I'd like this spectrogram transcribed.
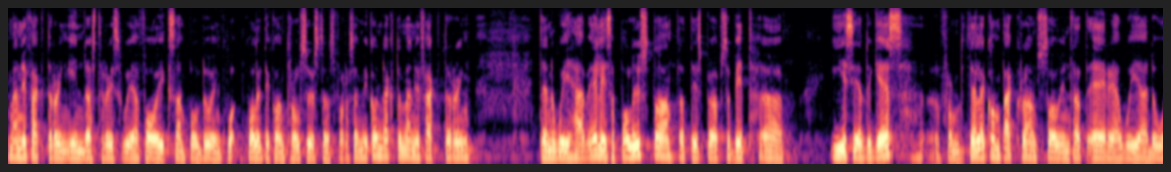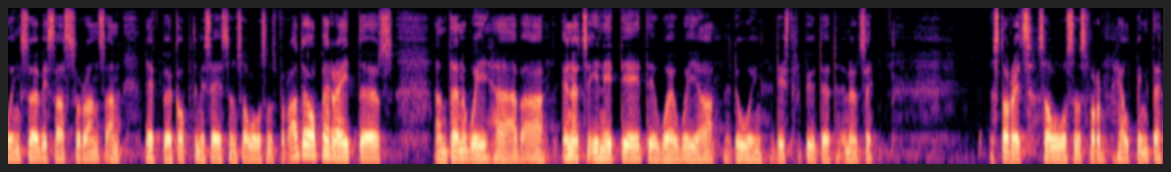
manufacturing industries. We are, for example, doing quality control systems for semiconductor manufacturing. Then we have Elisa Polystar, that is perhaps a bit uh, easier to guess uh, from the telecom background. So in that area, we are doing service assurance and network optimization solutions for other operators. And then we have Energy Initiative, where we are doing distributed energy storage solutions for helping the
